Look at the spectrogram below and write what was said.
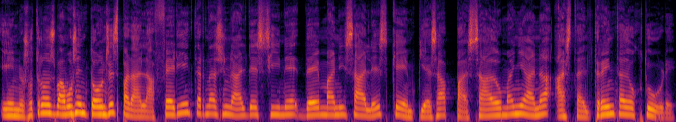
y nosotros nos vamos entonces para la Feria Internacional de Cine de Manizales que empieza pasado mañana hasta el 30 de octubre.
